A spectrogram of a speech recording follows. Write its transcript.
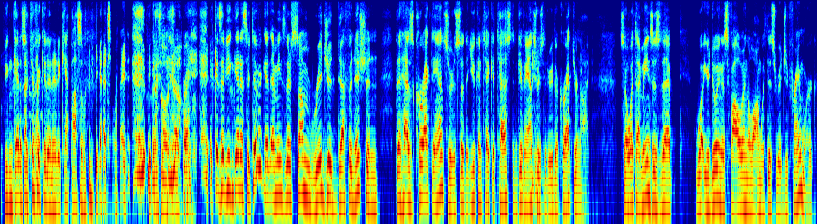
If you can get a certificate in it, it can't possibly be agile, right? Because, oh, no. right? Because if you can get a certificate, that means there's some rigid definition that has correct answers so that you can take a test and give answers that are either correct or not. So what that means is that what you're doing is following along with this rigid framework.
